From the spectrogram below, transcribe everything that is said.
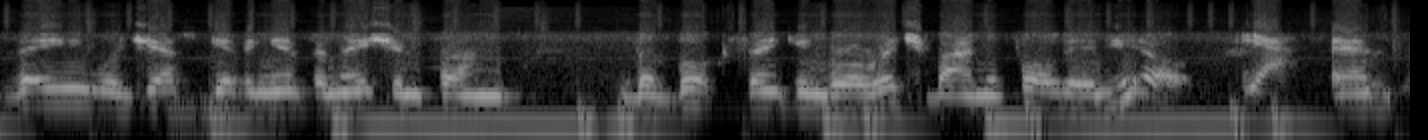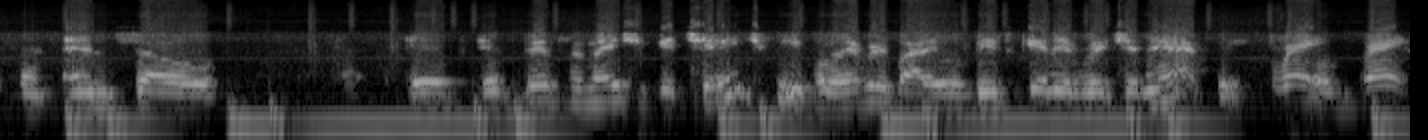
they were just giving information from the book Think and Grow Rich by Napoleon Hill. Yeah. And and so if if information could change people, everybody would be skinny, rich, and happy. Right, so right.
